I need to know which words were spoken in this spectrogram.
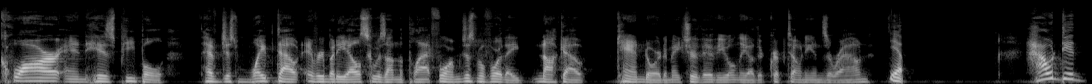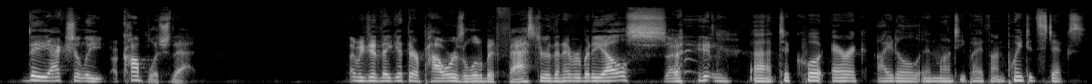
Quar and his people have just wiped out everybody else who was on the platform just before they knock out Kandor to make sure they're the only other Kryptonians around. Yep. How did they actually accomplish that? I mean, did they get their powers a little bit faster than everybody else? Uh, to quote Eric Idle in Monty Python, pointed sticks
